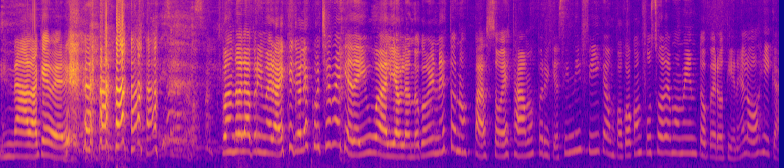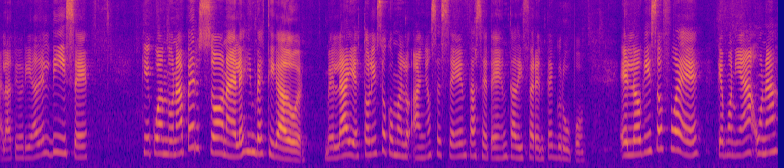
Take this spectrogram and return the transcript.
Nada que ver. Cuando la primera vez que yo la escuché me quedé igual y hablando con Ernesto nos pasó, estábamos, pero ¿y qué significa? Un poco confuso de momento, pero tiene lógica. La teoría de él dice que cuando una persona, él es investigador, ¿verdad? Y esto lo hizo como en los años 60, 70, diferentes grupos. Él lo que hizo fue que ponía unas,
